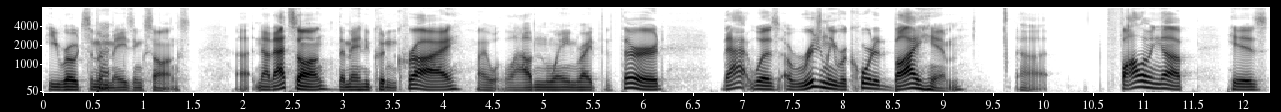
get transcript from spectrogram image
he wrote some But- amazing songs. Uh, now that song, "The Man Who Couldn't Cry" by Loudon Wainwright III, that was originally recorded by him, uh, following up his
